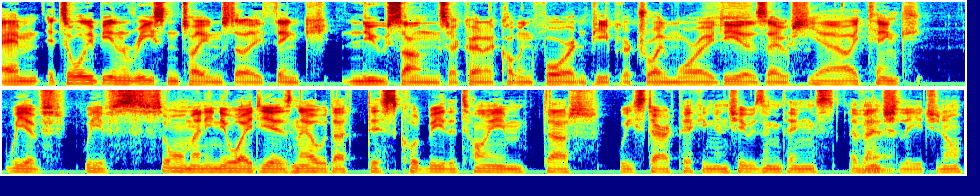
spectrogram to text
Um, it's only been in recent times that I think new songs are kind of coming forward and people are trying more ideas out. Yeah, I think we have we have so many new ideas now that this could be the time that we start picking and choosing things eventually. do You know,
